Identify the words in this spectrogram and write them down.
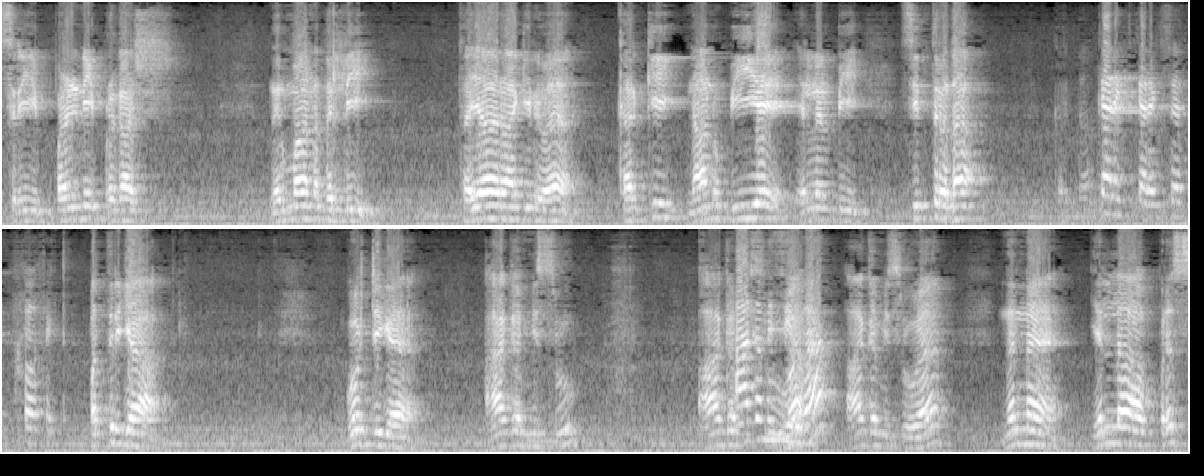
Shri Palani Prakash ನಿರ್ಮಾಣದಲ್ಲಿ ತಯಾರಾಗಿರುವ ಕರ್ಕಿ ನಾನು B A L L B ಚಿತ್ರದ ಕರೆಕ್ಟ್ ಕರೆಕ್ಟ್ ಸರ್ ಪರ್ಫೆಕ್ಟ್ ಪತ್ರಿಕಾ ಗೋಷ್ಠಿಗೆ ಆಗಮಿಸು ಆಗಮಿಸಿರುವ? ಆಗಮಿಸುವ ನನ್ನ ಎಲ್ಲ ಪ್ರೆಸ್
